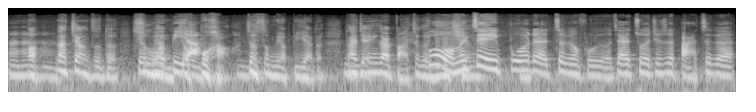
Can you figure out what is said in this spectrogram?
哦，那这样子的就没有必要，不好，这是没有必要的。大家应该把这个。不过我们这一波的政府有在做，就是把这个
